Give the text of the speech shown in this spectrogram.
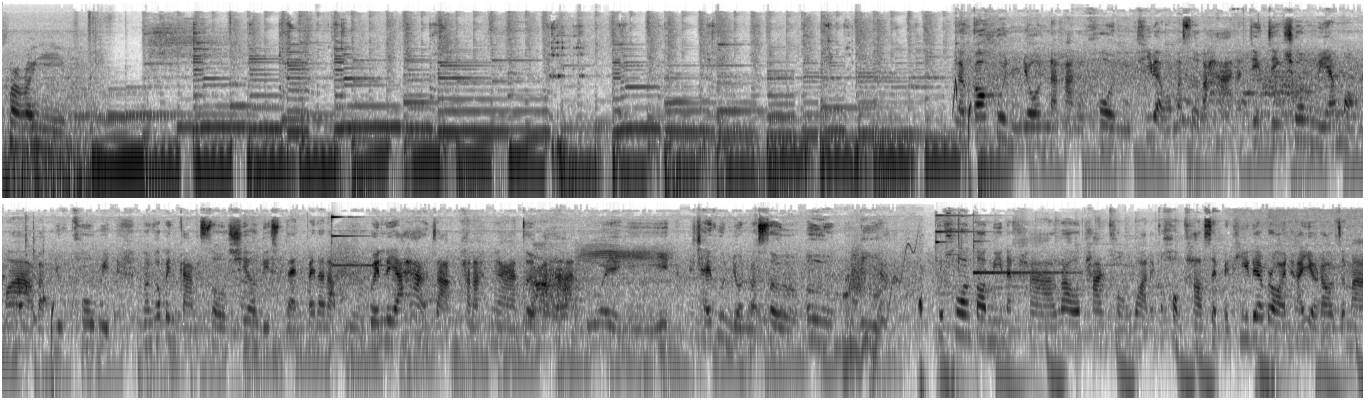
ครีม แล้วก็หุ่นยนต์นะคะทุกคนที่แบบว่ามาเสิร์ฟอาหารนะจริง ๆ ช่วงนี้เหมาะมากแบบยุคโควิด มันก็เป็นการโซเชียลดิสแตนไประดับหนึ่งเว้นระยะห่างจากพนักงานเสิร์ฟอาหารด้วยอย่างนี้ ใช้หุ่นยนต์มาเสิร์ฟเออมันดีอะทุกคนตอนนี้นะคะ เราทานของหวานแล้วก็ของคาวเสร็จไปนที่เรียบร้อยนะคะเดี๋ยวเราจะมา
